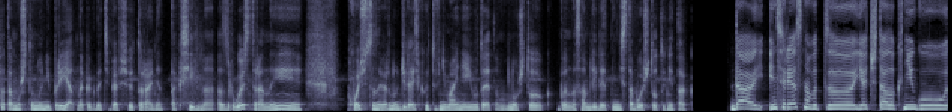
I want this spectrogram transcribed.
потому что, ну, неприятно, когда тебя все это ранит так сильно, а с другой стороны, хочется, наверное, уделять какое-то внимание и вот этому, ну, что как бы на самом деле это не с тобой что-то не так. Да, интересно, вот э, я читала книгу,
